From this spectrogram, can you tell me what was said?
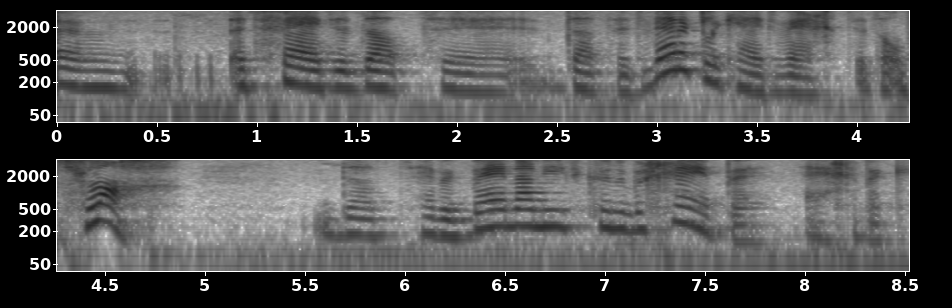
Um, het feit dat, uh, dat het werkelijkheid werd, het ontslag... dat heb ik bijna niet kunnen begrijpen, eigenlijk.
